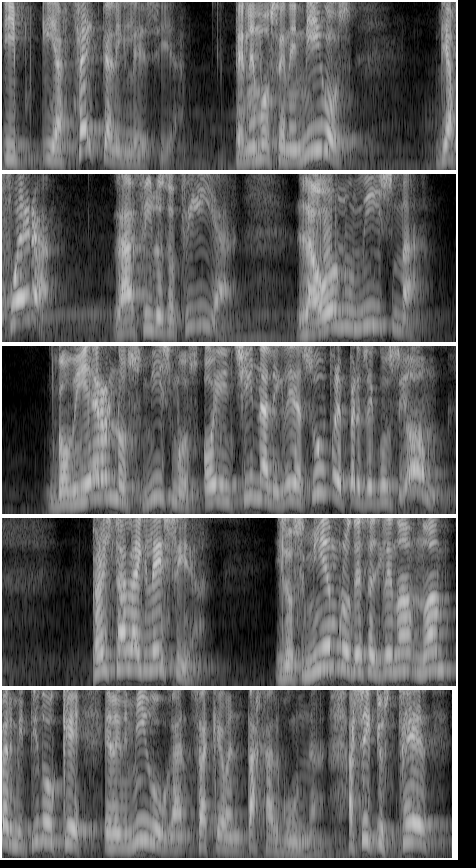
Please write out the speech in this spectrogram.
y, y afecte a la iglesia. Tenemos enemigos de afuera, la filosofía, la ONU misma, gobiernos mismos. Hoy en China la iglesia sufre persecución, pero ahí está la iglesia. Y los miembros de esa iglesia no, han permitido que el enemigo saque ventaja alguna. Así que usted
